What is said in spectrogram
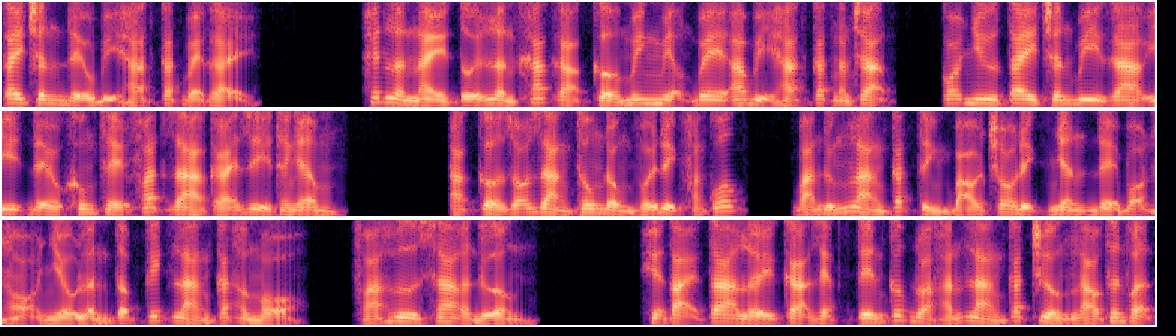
tay chân đều bị hạt cắt bẻ gãy. Hết lần này tới lần khác gà cờ minh miệng BA bị hạt cắt ngăn chặn, coi như tay chân bi ga y đều không thể phát ra cái gì thanh âm. Ác cờ rõ ràng thông đồng với địch phản quốc, bán đứng làng cắt tình báo cho địch nhân để bọn họ nhiều lần tập kích làng cắt hầm mỏ, phá hư xa ẩn đường. Hiện tại ta lấy cả dẹt tên cướp đoạt hắn làng cắt trưởng lao thân phận,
